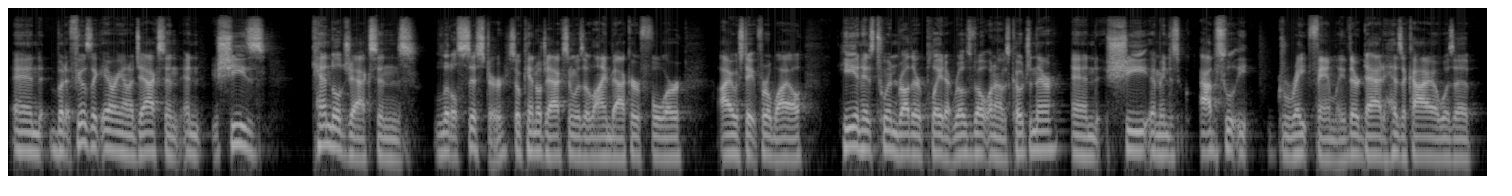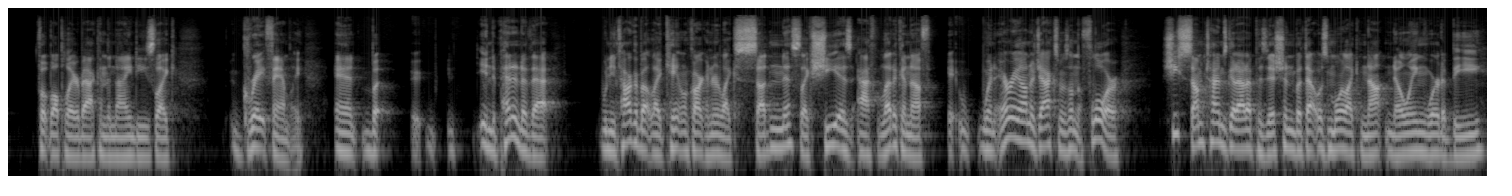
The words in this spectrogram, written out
And but it feels like Arianna Jackson, and she's Kendall Jackson's little sister. So Kendall Jackson was a linebacker for Iowa State for a while. He and his twin brother played at Roosevelt when I was coaching there, and she, I mean, just absolutely great family. Their dad Hezekiah was a football player back in the '90s, like great family. And but uh, independent of that, when you talk about like Caitlin Clark and her like suddenness, like she is athletic enough. It, when Arianna Jackson was on the floor, she sometimes got out of position, but that was more like not knowing where to be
